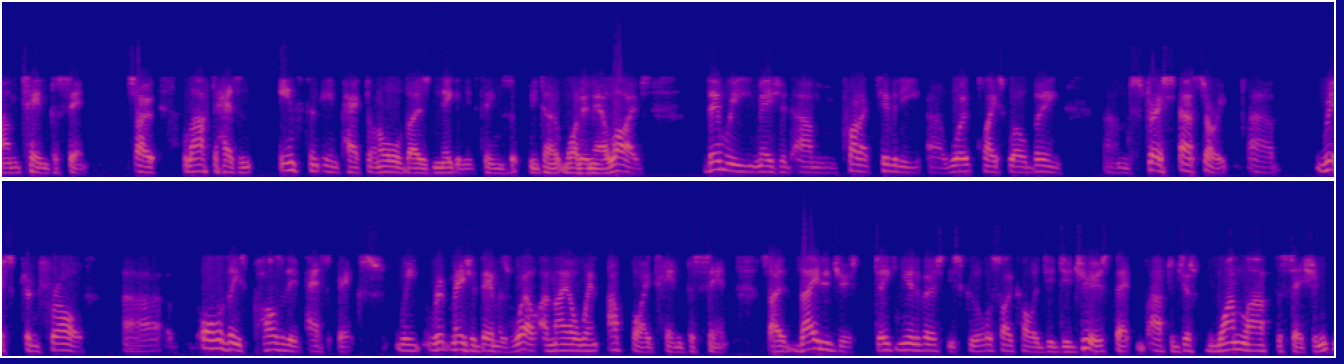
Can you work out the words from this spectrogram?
um, 10%. So laughter has an instant impact on all of those negative things that we don't want in our lives. Then we measured um, productivity, uh, workplace well-being, um, stress, uh, sorry, uh, risk control, uh, all of these positive aspects, we measured them as well, and they all went up by 10%. So they deduced, Deakin University School of Psychology deduced that after just one laughter session,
